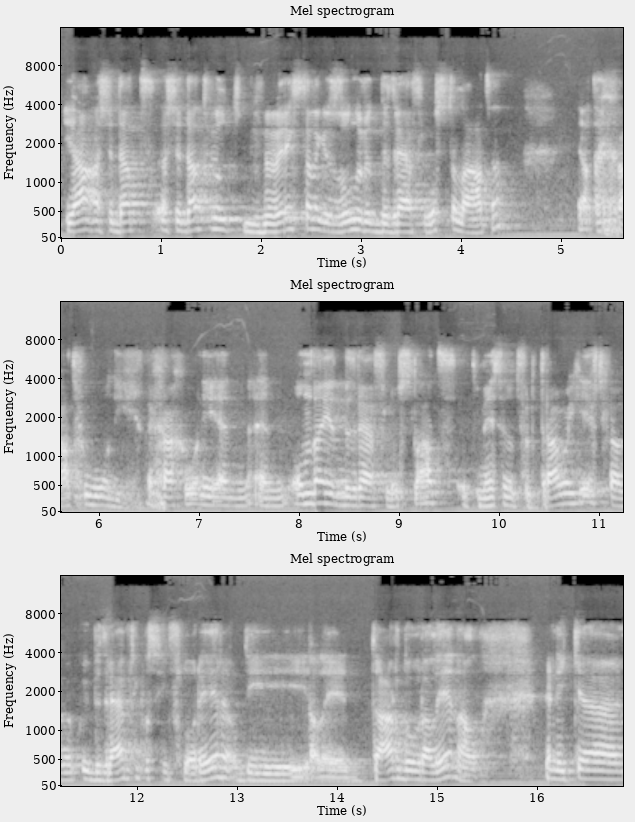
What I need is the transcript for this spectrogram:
ja, als je, dat, als je dat wilt bewerkstelligen zonder het bedrijf los te laten ja, dat gaat gewoon niet. Dat gaat gewoon niet. En, en omdat je het bedrijf loslaat, het mensen het vertrouwen geeft, gaat ook je bedrijf zien floreren. Op die, allee, daardoor alleen al. En ik, uh,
